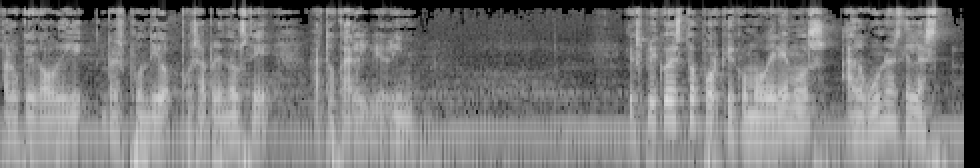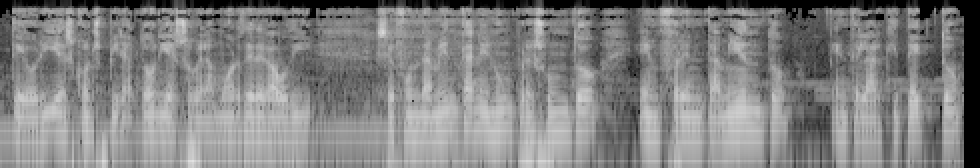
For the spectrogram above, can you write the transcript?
a lo que Gaudí respondió, pues aprenda usted a tocar el violín. Explico esto porque, como veremos, algunas de las teorías conspiratorias sobre la muerte de Gaudí se fundamentan en un presunto enfrentamiento entre el arquitecto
